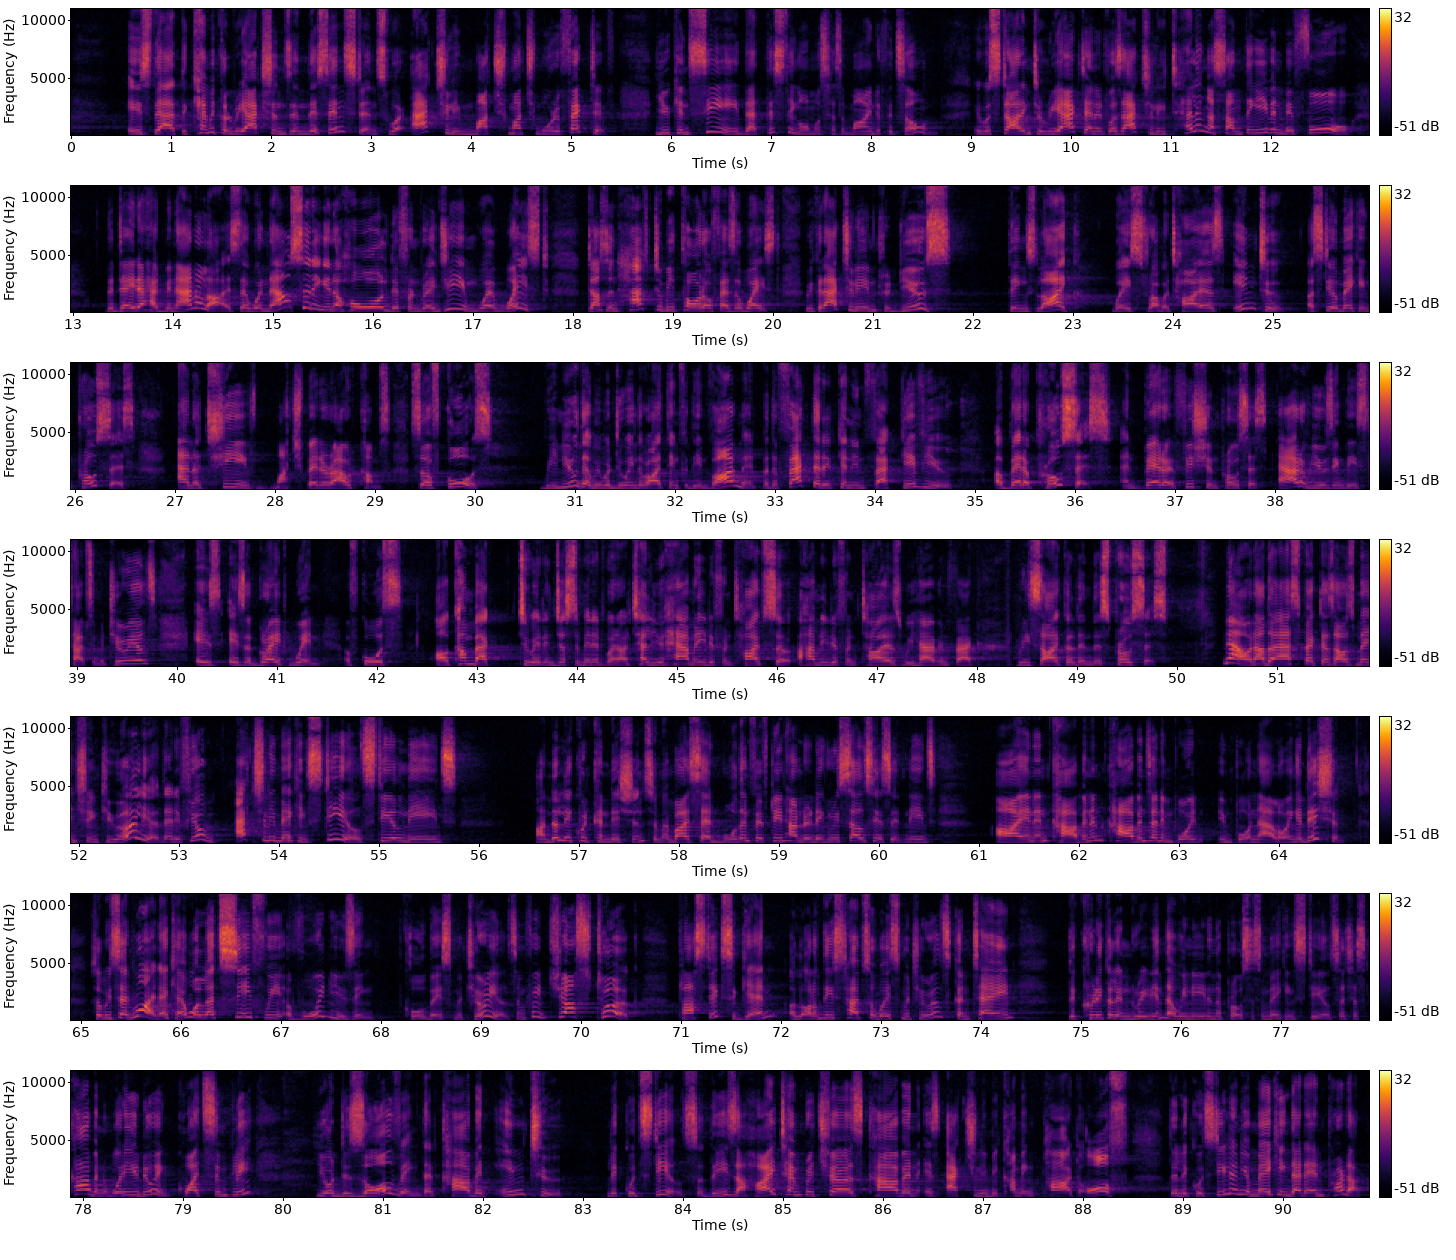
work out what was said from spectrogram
is that the chemical reactions in this instance were actually much, much more effective. You can see that this thing almost has a mind of its own. It was starting to react and it was actually telling us something even before the data had been analyzed that we're now sitting in a whole different regime where waste doesn't have to be thought of as a waste. We could actually introduce things like waste rubber tires into a steelmaking process and achieve much better outcomes. So of course, we knew that we were doing the right thing for the environment, but the fact that it can in fact give you a better process and better efficient process out of using these types of materials is, is a great win. Of course, I'll come back to it in just a minute when I'll tell you how many different types, of, how many different tires we have, in fact, recycled in this process. Now, another aspect, as I was mentioning to you earlier, that if you're actually making steel, steel needs, under liquid conditions, remember I said more than 1500 degrees Celsius, it needs iron and carbon, and carbon's an important, important alloying addition. So we said, right, okay, well, let's see if we avoid using coal-based materials. And if we just took Plastics, again, a lot of these types of waste materials contain the critical ingredient that we need in the process of making steel, such as carbon. what are you doing? Quite simply, you're dissolving that carbon into liquid steel. So these are high temperatures. Carbon is actually becoming part of the liquid steel, and you're making that end product.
